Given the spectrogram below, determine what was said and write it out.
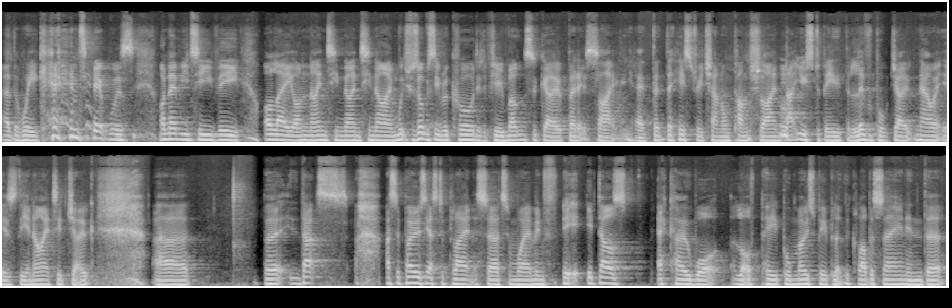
at the weekend, it was on MUTV Ole on 1999, which was obviously recorded a few months ago. But it's like, you know, the, the History Channel punchline that used to be the Liverpool joke. Now it is the United joke. Uh, but that's, I suppose he has to play it in a certain way. I mean, it, it does echo what a lot of people, most people at the club are saying in that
